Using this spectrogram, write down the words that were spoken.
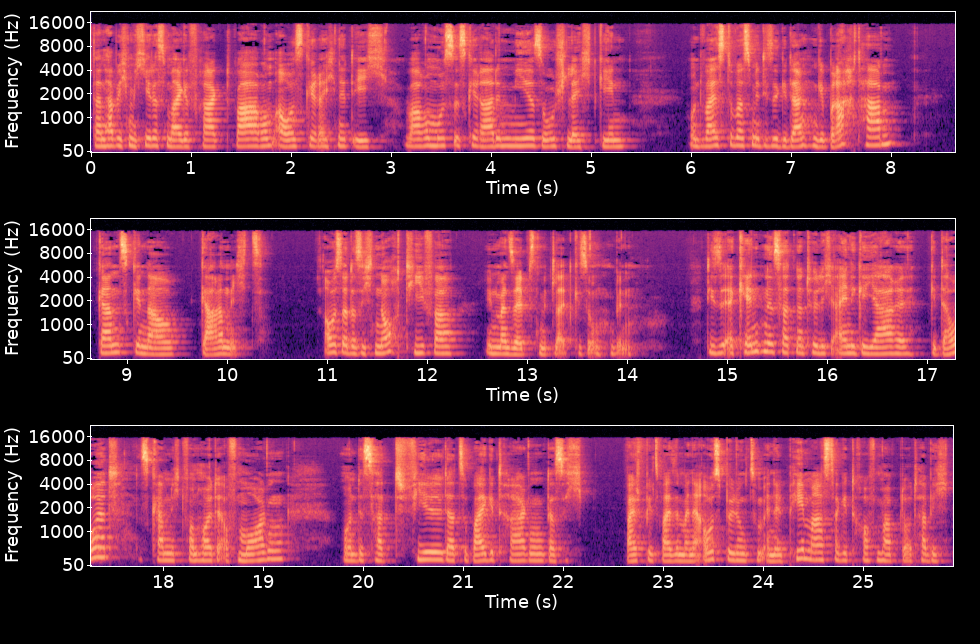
Dann habe ich mich jedes Mal gefragt, warum ausgerechnet ich? Warum muss es gerade mir so schlecht gehen? Und weißt du, was mir diese Gedanken gebracht haben? Ganz genau gar nichts. Außer dass ich noch tiefer in mein Selbstmitleid gesunken bin. Diese Erkenntnis hat natürlich einige Jahre gedauert. Das kam nicht von heute auf morgen. Und es hat viel dazu beigetragen, dass ich beispielsweise meine Ausbildung zum NLP-Master getroffen habe. Dort habe ich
